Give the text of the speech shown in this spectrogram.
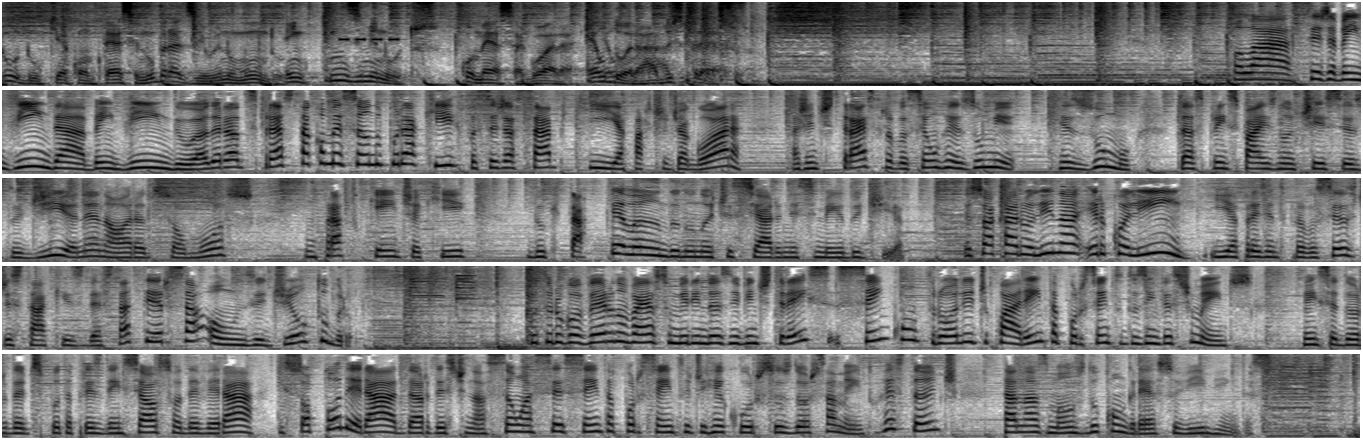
Tudo o que acontece no Brasil e no mundo em 15 minutos. Começa agora Eldorado Expresso. Olá, seja bem-vinda, bem-vindo. Eldorado Expresso está começando por aqui. Você já sabe que a partir de agora a gente traz para você um resumo, resumo das principais notícias do dia, né, na hora do seu almoço. Um prato quente aqui do que está pelando no noticiário nesse meio do dia. Eu sou a Carolina Ercolim e apresento para você os destaques desta terça, 11 de outubro. O futuro governo vai assumir em 2023 sem controle de 40% dos investimentos. Vencedor da disputa presidencial só deverá e só poderá dar destinação a 60% de recursos do orçamento. O restante está nas mãos do Congresso via emendas.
